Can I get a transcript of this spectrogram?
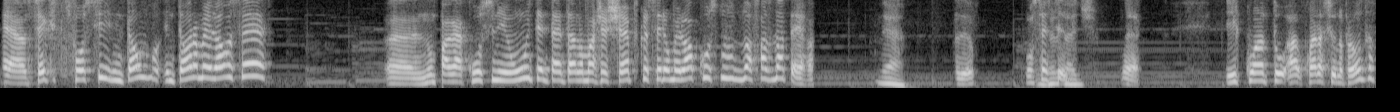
É, a não ser que se fosse. Então, então era melhor você é, não pagar curso nenhum e tentar entrar no Masterchef, porque seria o melhor curso do- da face da Terra. É, Entendeu? Com é certeza. verdade. É. E quanto. A, qual era a segunda pergunta?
